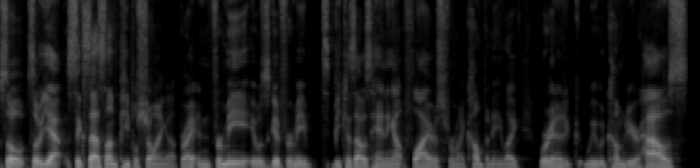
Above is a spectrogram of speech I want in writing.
So so yeah, success on people showing up, right? And for me, it was good for me t- because I was handing out flyers for my company. Like we're gonna we would come to your house.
